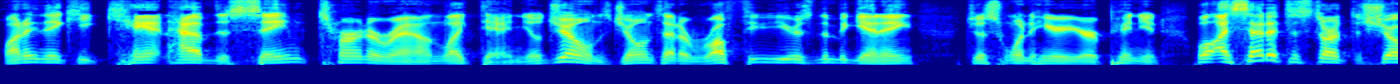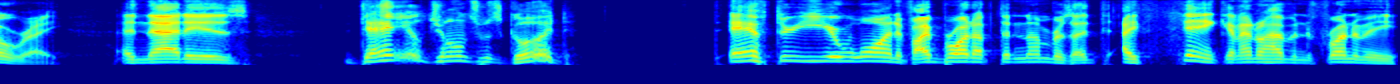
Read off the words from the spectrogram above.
Why do you think he can't have the same turnaround like Daniel Jones? Jones had a rough few years in the beginning. Just want to hear your opinion. Well, I said it to start the show, Ray, and that is Daniel Jones was good. After year one, if I brought up the numbers, I, I think, and I don't have it in front of me,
